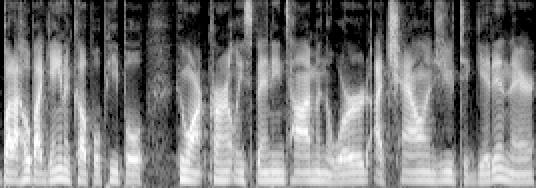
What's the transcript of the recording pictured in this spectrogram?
but I hope I gain a couple people who aren't currently spending time in the Word. I challenge you to get in there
